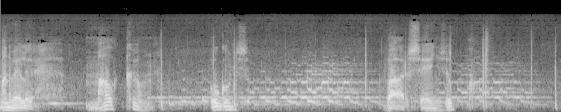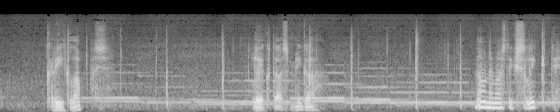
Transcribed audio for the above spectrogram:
Man vēl ir malka un uguns, vāru sēņu zupu, krīt lapas, lieku tās migā. Nav nemaz tik slikti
